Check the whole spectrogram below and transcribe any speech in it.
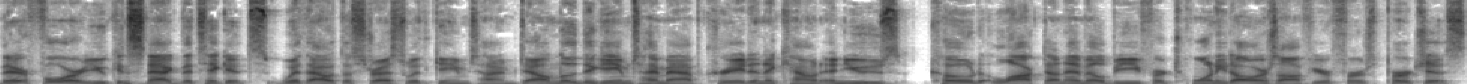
Therefore, you can snag the tickets without the stress with Game Time. Download the Game Time app, create an account, and use code LOCKEDONMLB for $20 off your first purchase.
